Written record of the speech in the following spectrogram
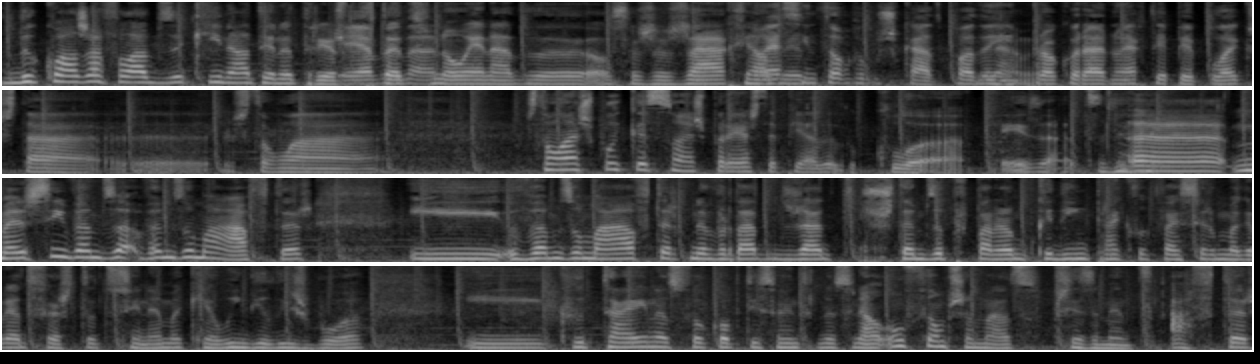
Do qual já falámos aqui na Antena 3, É portanto verdade. não é nada, ou seja, já Não é realmente. assim tão rebuscado. Podem Não. procurar no RTP Play que está, eh, estão lá. Estão lá explicações para esta piada do clube. Exato. Ah, mas sim, vamos a, vamos a uma after e vamos a uma after que na verdade já estamos a preparar um bocadinho para aquilo que vai ser uma grande festa do cinema, que é o Indie Lisboa, e que tem na sua competição internacional um filme chamado precisamente After,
